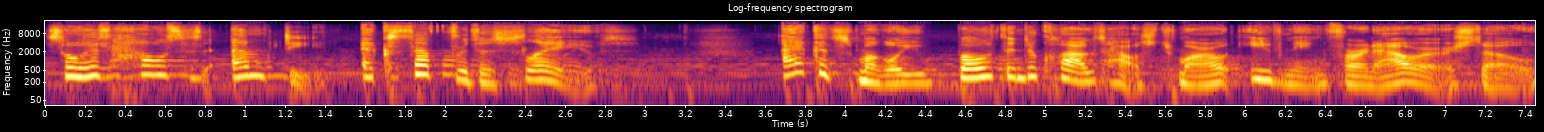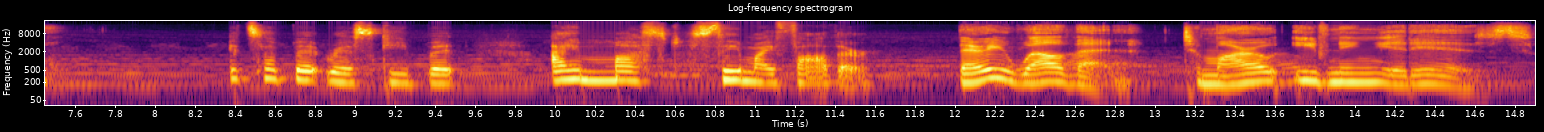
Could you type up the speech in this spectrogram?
so his house is empty, except for the slaves. I could smuggle you both into Clag's house tomorrow evening for an hour or so. It's a bit risky, but I must see my father. Very well then. Tomorrow evening it is.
